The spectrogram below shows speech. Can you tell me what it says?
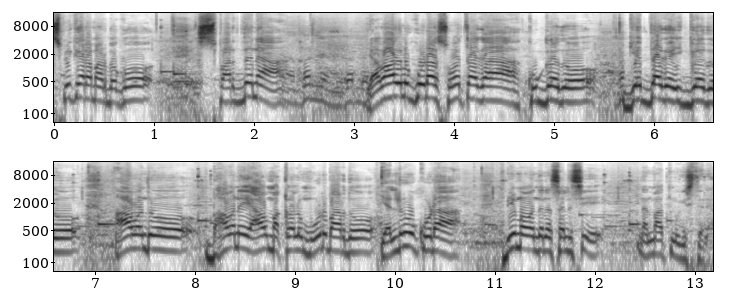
ಸ್ವೀಕಾರ ಮಾಡಬೇಕು. ಸ್ಪರ್ಧೆನ ಯಾವಾಗಲೂ ಕೂಡ ಸೋತಾಗ ಕುಗ್ಗೋದು, ಗೆದ್ದಾಗ ಹಿಗ್ಗೋದು, ಆ ಒಂದು ಭಾವನೆ ಯಾವ ಮಕ್ಕಳಲ್ಲೂ ಮೂಡಬಾರ್ದು. ಎಲ್ಲರೂ ಕೂಡ ಭೀಮವಂದನ ಸಲ್ಲಿಸಿ ನನ್ನ ಮಾತು ಮುಗಿಸ್ತೇನೆ.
